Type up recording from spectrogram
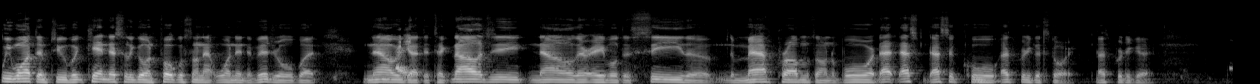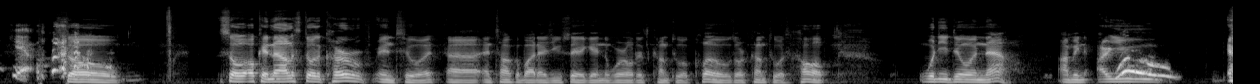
we want them to, but you can't necessarily go and focus on that one individual. But now we got the technology. Now they're able to see the the math problems on the board. That that's that's a cool. That's a pretty good story. That's pretty good. Yeah. So, so okay. Now let's throw the curve into it uh, and talk about, as you say again, the world has come to a close or come to a halt. What are you doing now? I mean, are you Woo!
